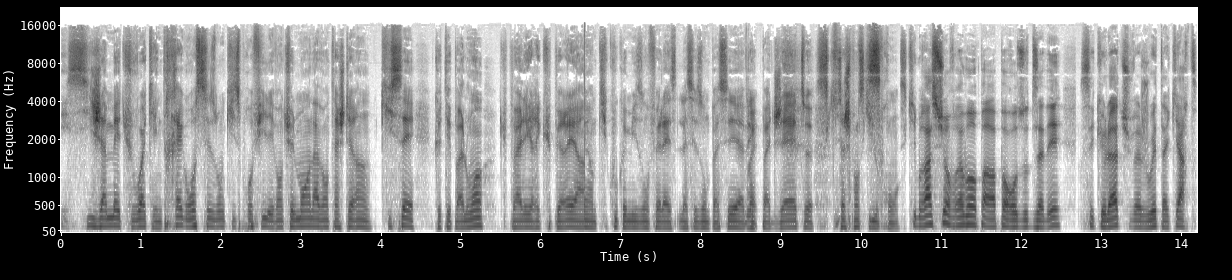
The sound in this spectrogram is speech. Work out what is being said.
Et si jamais tu vois qu'il y a une très grosse saison qui se profile, éventuellement en avantage terrain, qui sait que t'es pas loin, tu peux aller récupérer un, un petit coup comme ils ont fait la, la saison passée avec Ouais. Qui- Ça, je pense qu'ils le feront. Ce qui me rassure vraiment par rapport aux autres années, c'est que là, tu vas jouer ta carte.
